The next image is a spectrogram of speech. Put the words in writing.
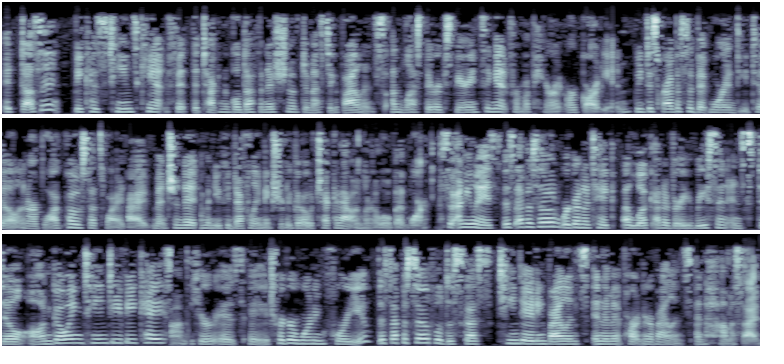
It doesn't because teens can't fit the technical definition of domestic violence unless they're experiencing it from a parent or guardian. We describe this a bit more in detail in our blog post. That's why I mentioned it. I mean, you can definitely make sure to go check it out and learn a little bit more. So anyways, this episode, we're going to take a look at a very recent and still ongoing teen DV case. Um, here is a trigger warning for you. This episode will discuss teen dating violence, intimate partner violence, and homicide.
